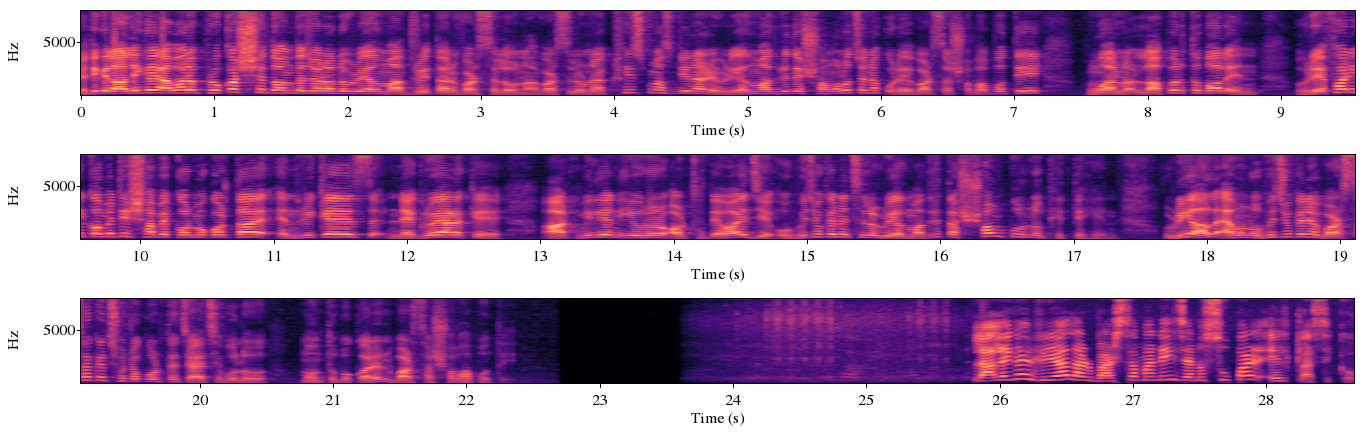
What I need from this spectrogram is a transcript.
এদিকে লালিগায় আবারও প্রকাশ্যে দ্বন্দ্বে জড়ালো রিয়াল মাদ্রিদ আর বার্সেলোনা। বার্সেলোনা ক্রিসমাস ডিনারে রিয়াল মাদ্রিদের সমালোচনা করে বার্সার সভাপতি হুয়ান লাপোর্তো বলেন, রেফারি কমিটির সাবেক কর্মকর্তা এনরিকেজ নেগ্রোয়ারকে আট মিলিয়ন ইউরোর অর্থ দেওয়ায় যে অভিযোগ এনেছিল রিয়াল মাদ্রিদ তা সম্পূর্ণ ভিত্তিহীন। রিয়াল এমন অভিযোগ এনে বার্সাকে ছোট করতে চাইছে বলেও মন্তব্য করেন বার্সার সভাপতি। লালেগায় রিয়াল আর বার্সা মানেই যেন সুপার এল ক্লাসিকো।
